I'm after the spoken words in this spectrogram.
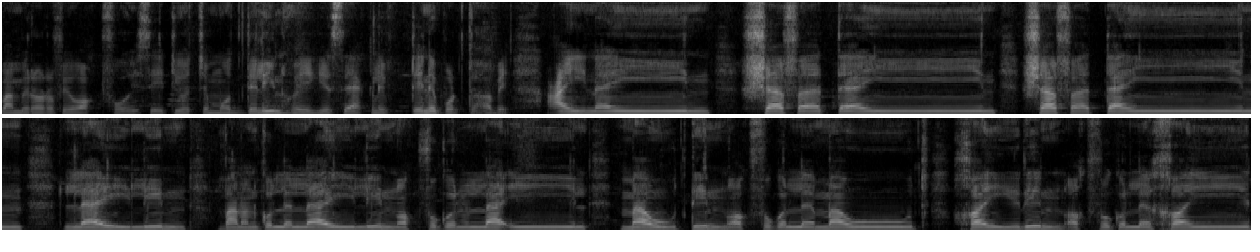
বামের হরফে ওয়াকফ হয়েছে, এটি হচ্ছে মধ্যে লিন হয়ে গেছে একলিফ টেনে পড়তে হবে। আই আইনাইন, শাফাতাইন শাফাতাইন, লাইলিন, বানান করলে লাইলিন অক্ফ করলে লাইল, মাউতিন অক্ফ করলে মাউত খৈরিন অক্ফ করলে খৈর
